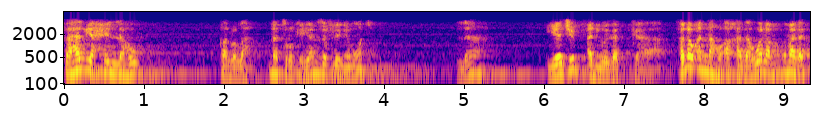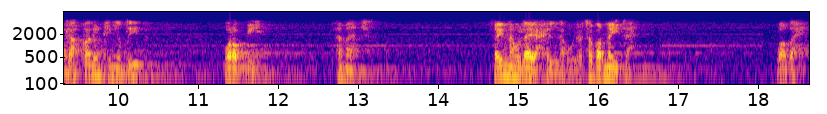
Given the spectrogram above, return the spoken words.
فهل يحل له؟ قال والله نتركه ينزف لين يموت؟ لا. يجب أن يذكى. فلو أنه أخذه ولم وما ذكاه قال يمكن يطيب. وربيه فمات فإنه لا يحل له يعتبر ميتة. واضح؟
